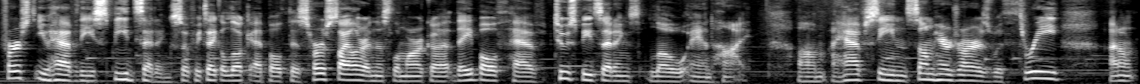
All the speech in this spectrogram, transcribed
First, you have the speed settings. So if we take a look at both this Herstyler and this Lamarca, they both have two speed settings, low and high. Um, I have seen some hair dryers with three. I don't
